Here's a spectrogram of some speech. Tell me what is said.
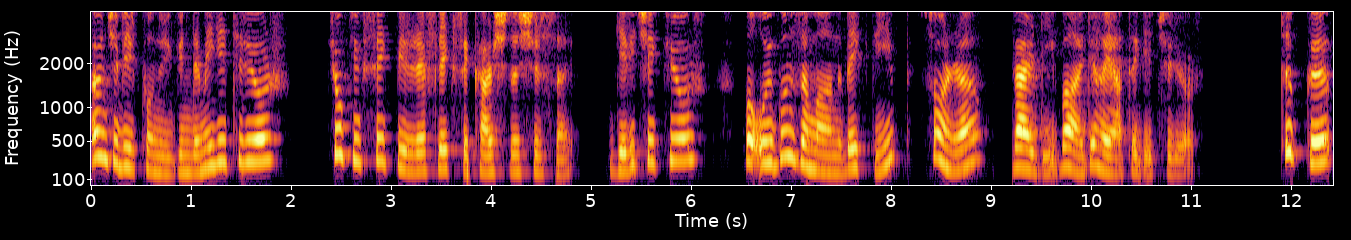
Önce bir konuyu gündeme getiriyor, çok yüksek bir reflekse karşılaşırsa geri çekiyor ve uygun zamanı bekleyip sonra verdiği vaadi hayata geçiriyor. Tıpkı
